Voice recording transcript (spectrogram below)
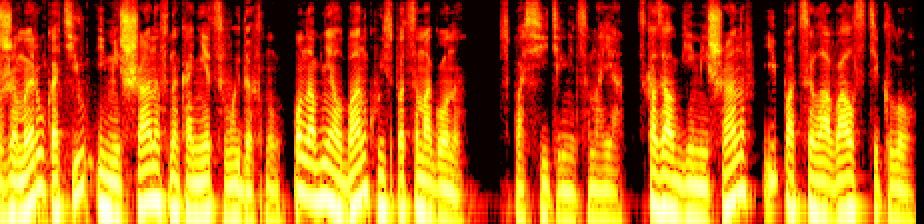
Лжемэр укатил, и Мишанов наконец выдохнул. Он обнял банку из-под самогона. «Спасительница моя», — сказал ей Мишанов и поцеловал стекло.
